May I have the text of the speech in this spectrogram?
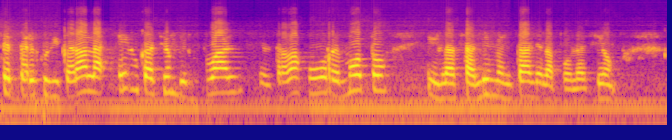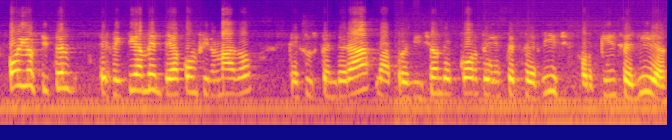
se perjudicará la educación virtual, el trabajo remoto y la salud mental de la población. Hoy Ocitel efectivamente ha confirmado que suspenderá la prohibición de corte en este servicio por 15 días,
